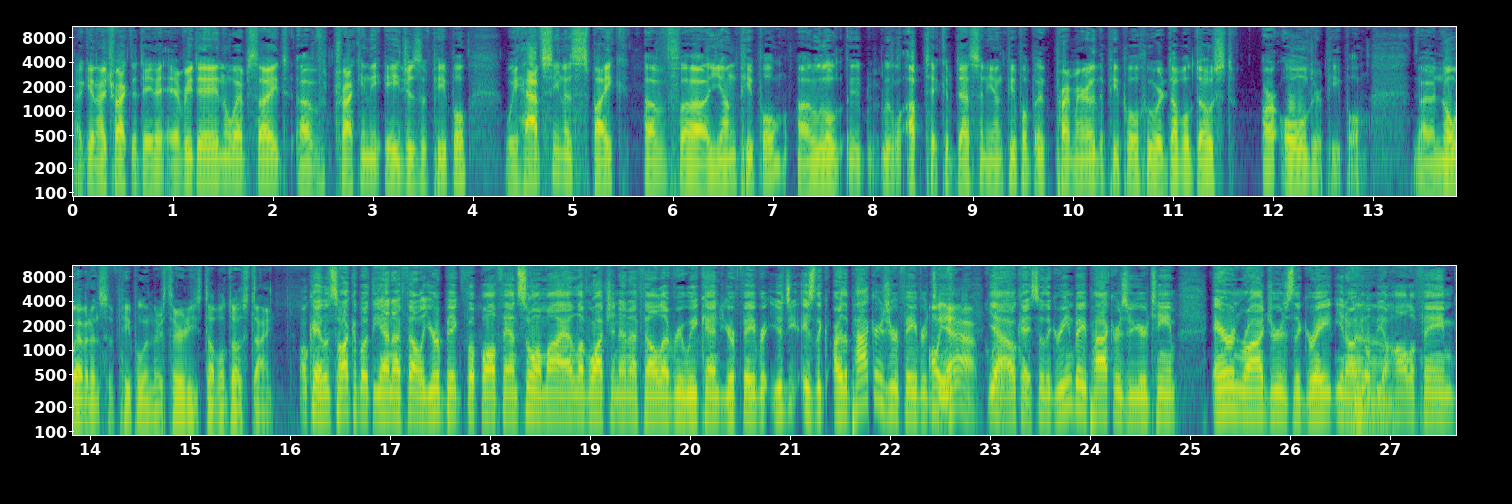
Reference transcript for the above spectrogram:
again, I track the data every day in the website of tracking the ages of people. We have seen a spike of uh, young people, a little a little uptick of deaths in young people, but primarily the people who are double dosed are older people. Uh, no evidence of people in their 30s double dose dying. Okay, let's talk about the NFL. You're a big football fan, so am I. I love watching NFL every weekend. Your favorite is, is the are the Packers your favorite team? Oh, team? yeah, yeah. Okay, so the Green Bay Packers are your team. Aaron Rodgers, the great, you know, he'll be a Hall of Fame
